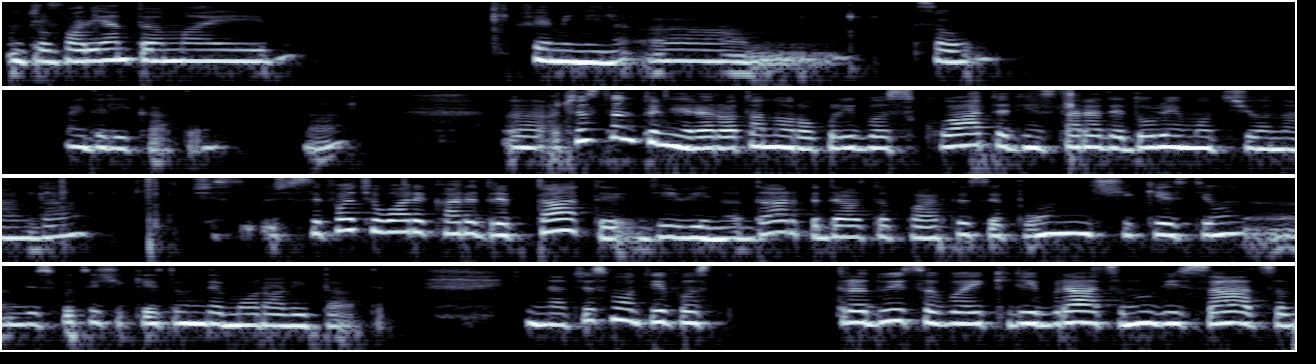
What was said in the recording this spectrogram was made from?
Într-o variantă mai feminină um, sau mai delicată, da? Uh, această întâlnire, roata norocului, vă scoate din starea de doliu emoțional, da? Și se face oarecare dreptate divină, dar pe de altă parte se pun și chestiuni în discuție și chestiuni de moralitate. Și din acest motiv vă străduiți să vă echilibrați, să nu visați, să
